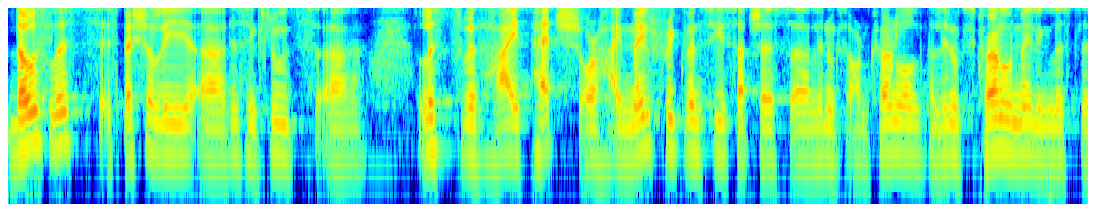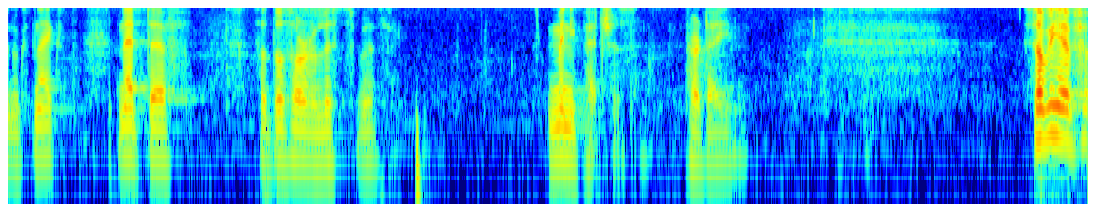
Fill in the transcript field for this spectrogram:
those lists, especially uh, this includes uh, lists with high patch or high mail frequency, such as uh, Linux ARM kernel, the Linux kernel mailing list, Linux Next, NetDev. So those are the lists with many patches per day. So we have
